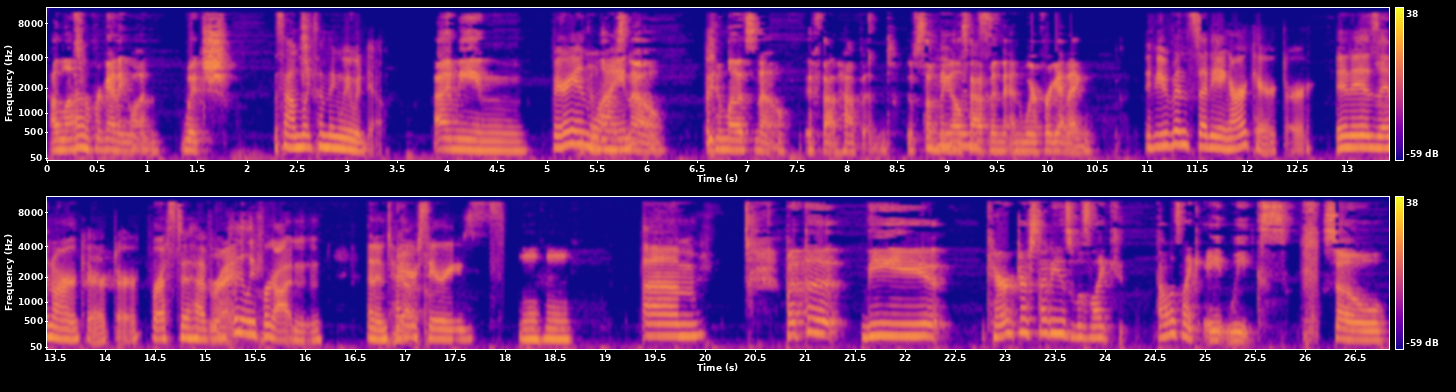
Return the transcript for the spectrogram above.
Unless Oh. we're forgetting one, which Sounds like something we would do. I mean, Very in line. know. You can let us know if that happened. If something you else s- happened and we're forgetting. if you've been studying our character, it is in our character for us to have Right. completely forgotten an entire Yeah. series. Mm-hmm. Um, But the the character studies was like that was like eight weeks. So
